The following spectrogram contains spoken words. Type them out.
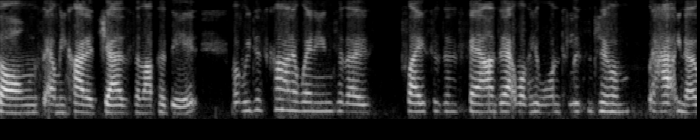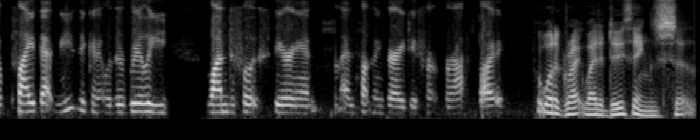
songs and we kind of jazzed them up a bit, but we just kind of went into those places and found out what people wanted to listen to and how, you know played that music and it was a really wonderful experience and something very different for us both. But what a great way to do things. Uh,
